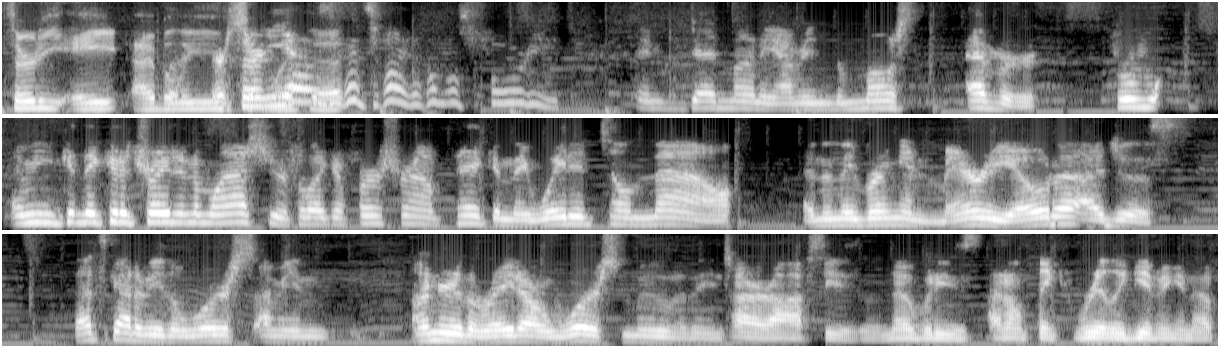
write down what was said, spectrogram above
38, I believe. or 30, something like yeah, that. that's right, almost 40 in dead money. I mean, the most ever. For I mean, they could have traded him last year for like a first round pick, and they waited till now, and then they bring in Mariota. I just, that's got to be the worst. I mean, under the radar worst move of the entire offseason. Nobody's, I don't think, really giving enough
